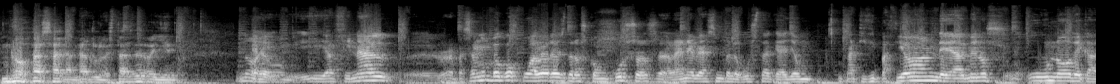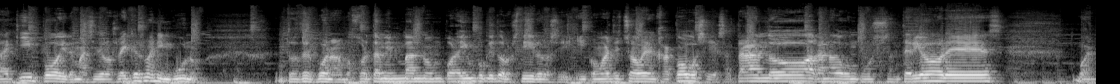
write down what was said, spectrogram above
no vas a ganarlo, estás de relleno. No, Pero- y, y al final, eh, repasando un poco jugadores de los concursos, a la NBA siempre le gusta que haya un- participación de al menos uno de cada equipo y demás, y de los Lakers no hay ninguno. Entonces, bueno, a lo mejor también van por ahí un poquito los tiros, y, y como has dicho ahora en Jacobo, sigue saltando, ha ganado concursos anteriores. Bueno,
